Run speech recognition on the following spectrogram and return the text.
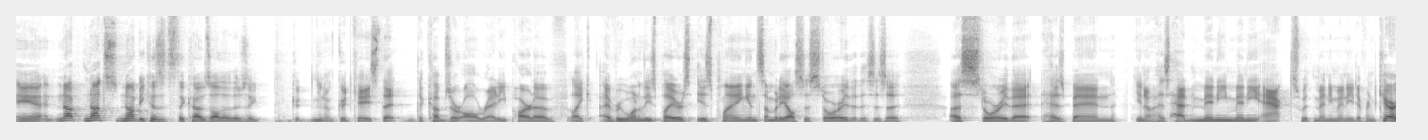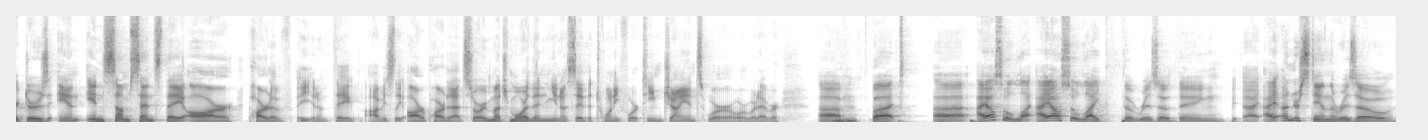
and not not not because it's the Cubs, although there's a good you know good case that the Cubs are already part of. Like every one of these players is playing in somebody else's story. That this is a a story that has been you know has had many many acts with many many different characters, and in some sense they are part of you know they obviously are part of that story much more than you know say the 2014 Giants were or whatever. Um, But uh, I also like I also like the Rizzo thing. I, I understand the Rizzo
